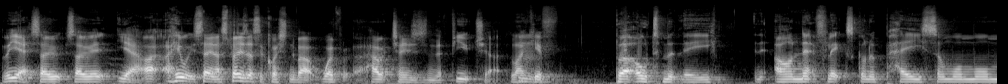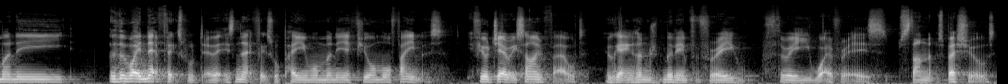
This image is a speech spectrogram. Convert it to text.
but yeah, so so it, yeah, I, I hear what you're saying. I suppose that's a question about whether how it changes in the future. Like Hmm. if but ultimately, are Netflix going to pay someone more money? The way Netflix will do it is Netflix will pay you more money if you're more famous. If you're Jerry Seinfeld, you're getting 100 million for free, three, whatever it is, stand up specials.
